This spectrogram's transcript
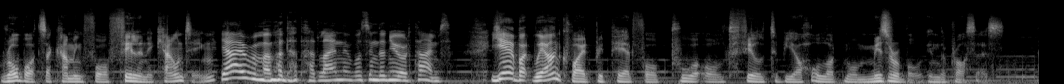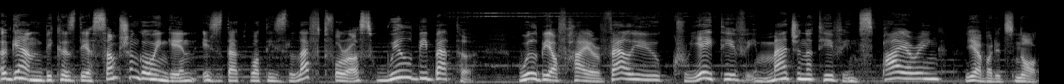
robots are coming for Phil in accounting. Yeah, I remember that headline. It was in the New York Times. Yeah, but we aren't quite prepared for poor old Phil to be a whole lot more miserable in the process. Again, because the assumption going in is that what is left for us will be better, will be of higher value, creative, imaginative, inspiring. Yeah, but it's not.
